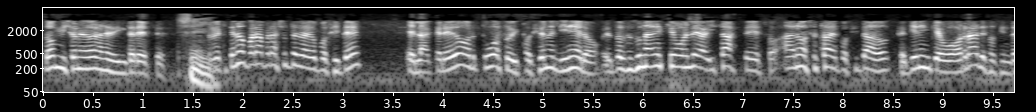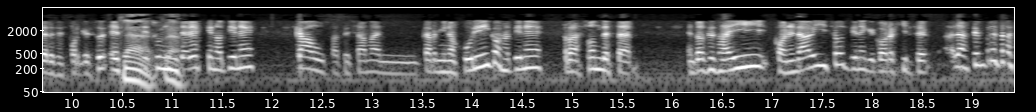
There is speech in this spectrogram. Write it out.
dos millones de dólares de intereses. Sí. Pero le dijiste, no, pará, pará, yo te lo deposité, el acreedor tuvo a su disposición el dinero. Entonces, una vez que vos le avisaste eso, ah, no, ya está depositado, te tienen que borrar esos intereses, porque es, es- Claro, es un claro. interés que no tiene causa, se llama en términos jurídicos, no tiene razón de ser. Entonces ahí, con el aviso, tiene que corregirse. Las empresas,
